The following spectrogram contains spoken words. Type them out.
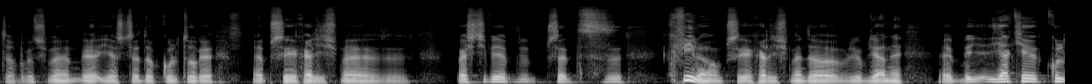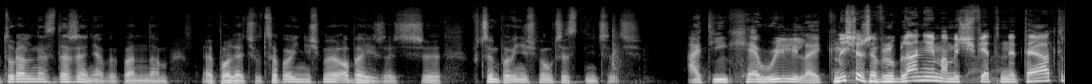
To wróćmy jeszcze do kultury. Przyjechaliśmy właściwie przed chwilą przyjechaliśmy do Lubliany. Jakie kulturalne zdarzenia by Pan nam polecił? Co powinniśmy obejrzeć? W czym powinniśmy uczestniczyć? Myślę, że w Lublanie mamy świetny teatr,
